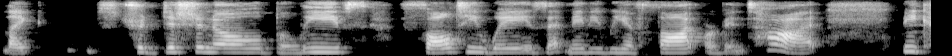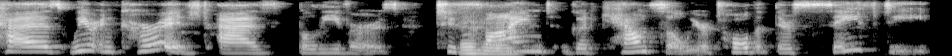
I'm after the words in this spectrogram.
like traditional beliefs, faulty ways that maybe we have thought or been taught, because we're encouraged as believers to mm-hmm. find good counsel. We are told that there's safety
